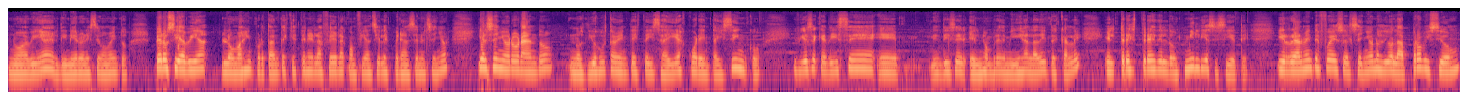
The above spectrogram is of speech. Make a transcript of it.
no había el dinero en ese momento, pero sí había, lo más importante es que es tener la fe, la confianza y la esperanza en el Señor. Y el Señor orando nos dio justamente este Isaías 45. Y fíjese que dice, eh, dice el nombre de mi hija al ladito, Scarlett, el 3.3 del 2017. Y realmente fue eso, el Señor nos dio la provisión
